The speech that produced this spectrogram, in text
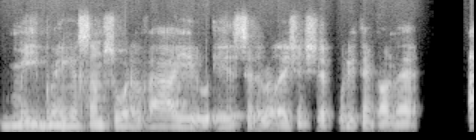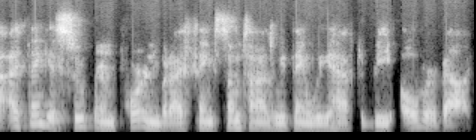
me bringing some sort of value is to the relationship what do you think on that i think it's super important but i think sometimes we think we have to be overvalued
